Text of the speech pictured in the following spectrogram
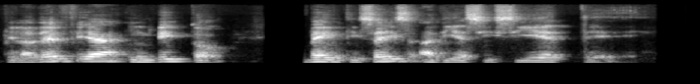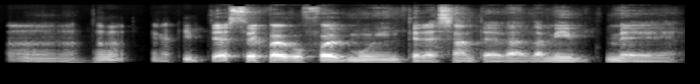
Filadelfia invicto. 26 a 17. Aquí este juego fue muy interesante, ¿verdad? A mí me,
